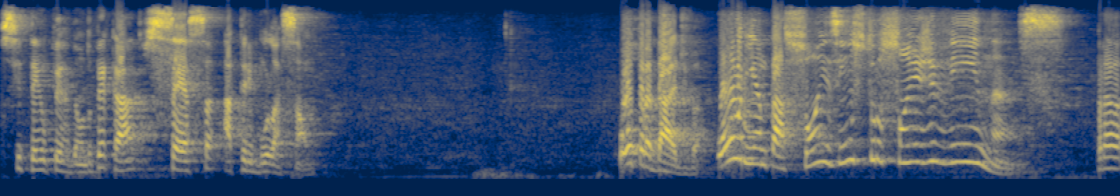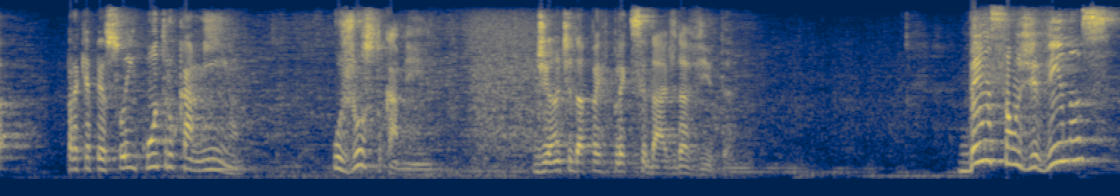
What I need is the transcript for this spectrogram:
Se tem o perdão do pecado, cessa a tribulação. Outra dádiva, orientações e instruções divinas para que a pessoa encontre o caminho, o justo caminho, diante da perplexidade da vida. Bênçãos divinas,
